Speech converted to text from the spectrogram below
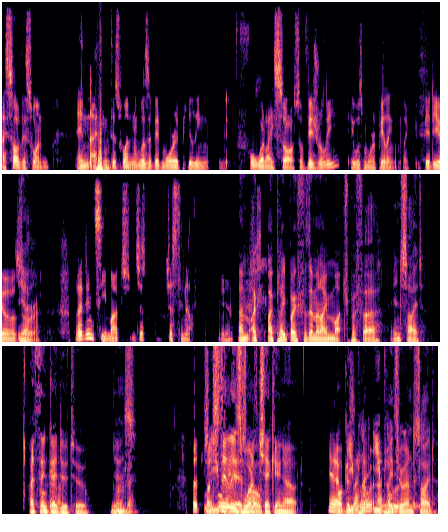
I saw this one and I think this one was a bit more appealing for what I saw. So visually, it was more appealing, like videos Yeah. or. But I didn't see much, just just enough. Yeah. Um, I I played both of them, and I much prefer Inside. I think I do too. Yes, Okay. But, but you still, played it it's worth well? checking out. yeah, Bob, 'cause you I play know- I you know played it- through Inside.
